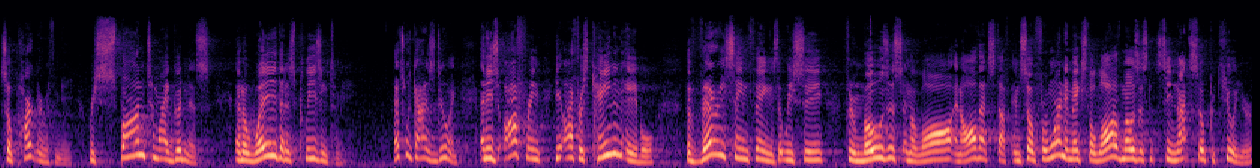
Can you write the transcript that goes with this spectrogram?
So partner with me. Respond to my goodness in a way that is pleasing to me. That's what God is doing. And He's offering, He offers Cain and Abel the very same things that we see through Moses and the law and all that stuff. And so, for one, it makes the law of Moses seem not so peculiar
